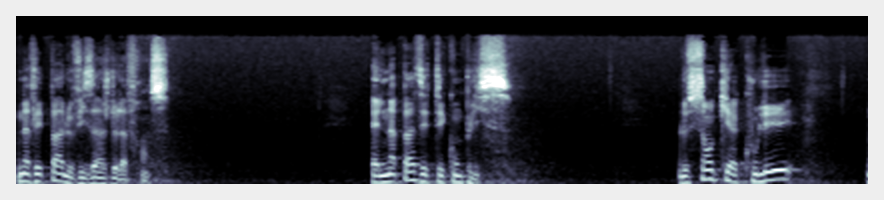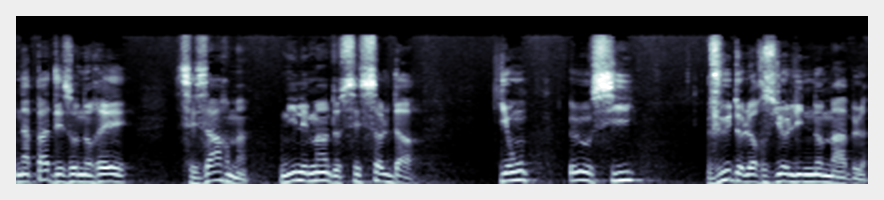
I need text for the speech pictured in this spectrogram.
n'avaient pas le visage de la France. Elle n'a pas été complice. Le sang qui a coulé n'a pas déshonoré ses armes ni les mains de ses soldats qui ont, eux aussi, vu de leurs yeux l'innommable,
